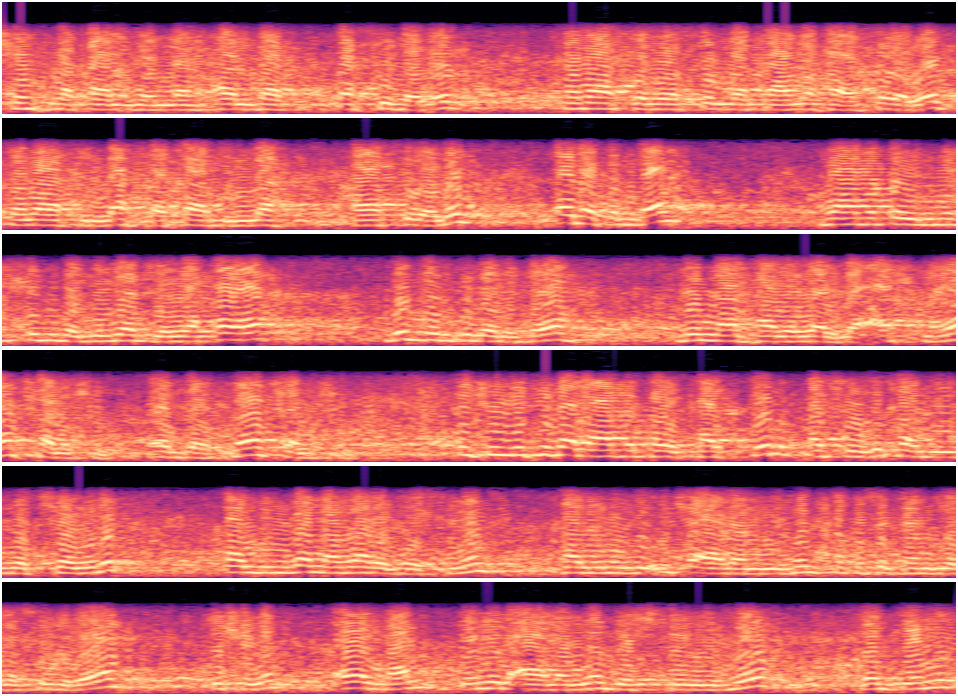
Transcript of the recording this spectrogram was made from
şirk makamı denilen halde nasip olur. Kanaat-ı Resul makamı hasıl olur. Kanaat-illah, vakabillah hasıl olur. O bakımdan Rabıta-i Mürşid'i de güzelce yaparak bu bilgileri de bu merhalelerde aşmaya çalışın, elde etmeye çalışın. Üçüncüsü de rabıtayı kalptir, başınızı kalbinize çevirip kalbinize nazar edeceksiniz. Kalbinizi iç aleminizin kapısı penceresi gibi düşünüp oradan gönül alemine geçtiğinizi ve gönül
